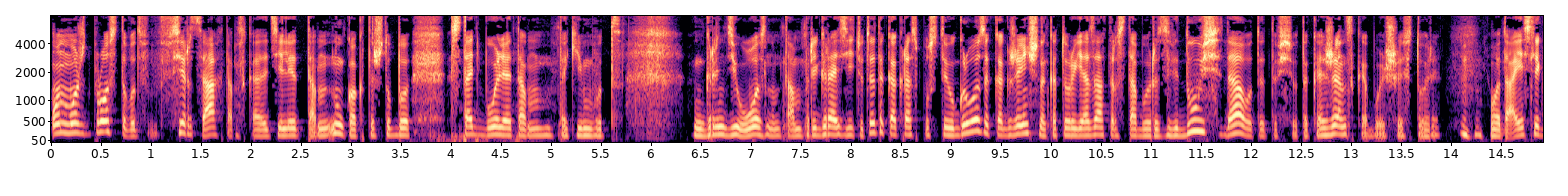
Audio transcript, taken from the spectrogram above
он может просто вот в сердцах там сказать, или там, ну, как-то, чтобы стать более там таким вот грандиозным, там, пригрозить. Вот это как раз пустые угрозы, как женщина, которой я завтра с тобой разведусь, да, вот это все такая женская большая история. Вот, а если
